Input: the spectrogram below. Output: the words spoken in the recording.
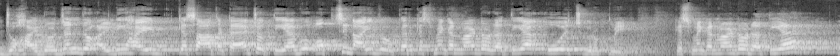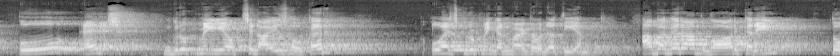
जो हाइड्रोजन जो अल्डीहाइड के साथ अटैच होती है, वो ऑक्सीडाइज होकर किसमें कन्वर्ट हो जाती है? ओ OH ग्रुप में। किसमें कन्वर्ट हो जाती है? ओ OH ग्रुप में ये ऑक्सीडाइज होकर ओ OH ग्रुप में कन्वर्ट हो जाती है। अब अगर आप गौर करें तो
